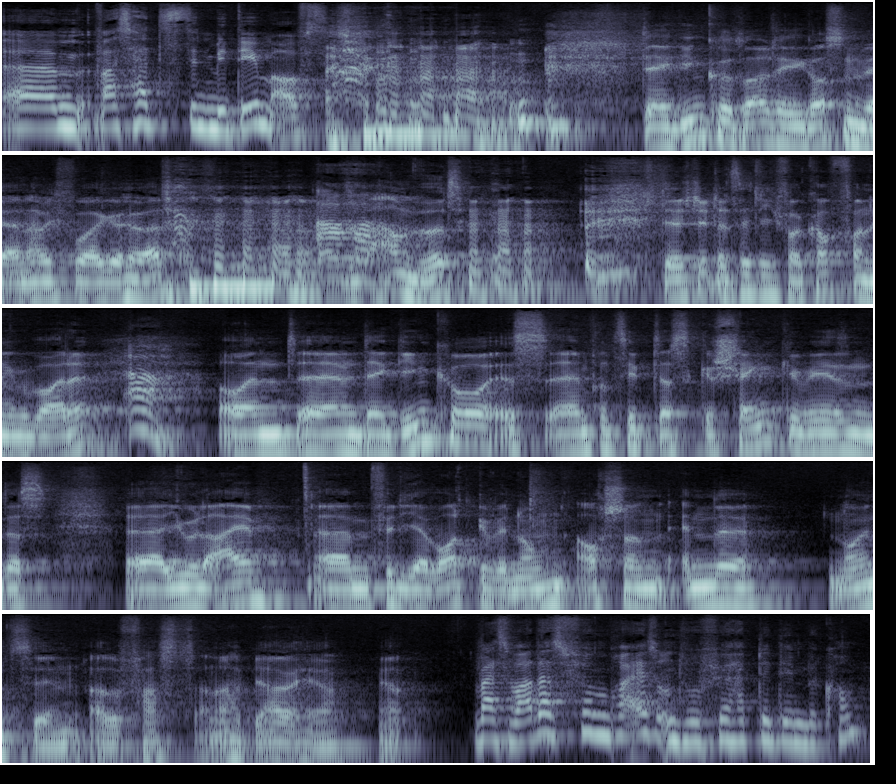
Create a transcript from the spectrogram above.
Ähm, was hat es denn mit dem auf sich? der Ginkgo sollte gegossen werden, habe ich vorher gehört, weil es warm wird. der steht tatsächlich vor Kopf von dem Gebäude. Ah. Und ähm, der Ginkgo ist äh, im Prinzip das Geschenk gewesen, das äh, ULI ähm, für die Awardgewinnung auch schon Ende 19, also fast anderthalb Jahre her. Ja. Was war das für ein Preis und wofür habt ihr den bekommen?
